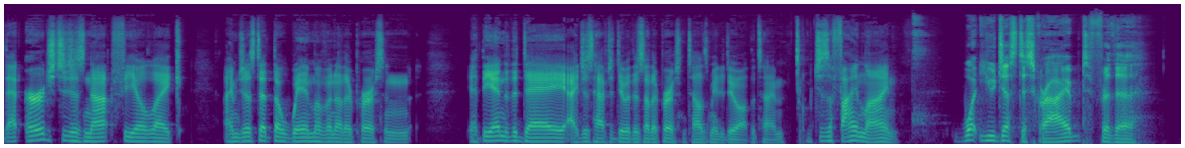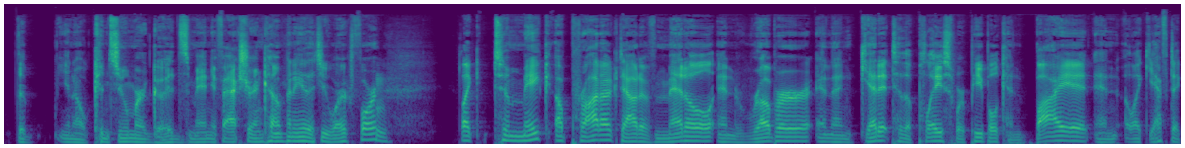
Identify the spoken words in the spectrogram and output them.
that urge to just not feel like I'm just at the whim of another person. At the end of the day, I just have to do what this other person tells me to do all the time, which is a fine line. What you just described for the the you know consumer goods manufacturing company that you worked for, Hmm. like to make a product out of metal and rubber and then get it to the place where people can buy it and like you have to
